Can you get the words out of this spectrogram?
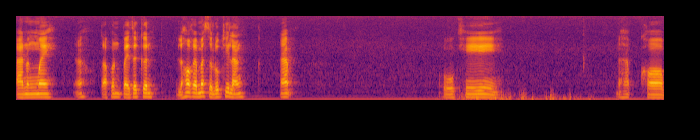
อ่านนังไหมเอ้าตาเพิ่นไปซะเกิน แล้วเขากันมาสรุปที่หลังนะครับ โอเค นะครับ ขอบ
